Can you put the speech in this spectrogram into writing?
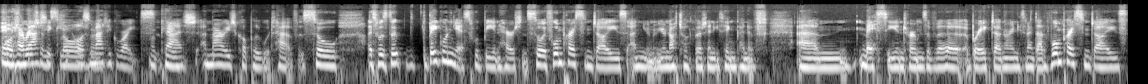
inheritance laws automatic or? rights okay. that a married couple would have. So I suppose the, the big one, yes, would be inheritance. So if one person dies, and you know you're not talking about anything kind of um, messy in terms of a, a, breakdown or anything like that. If one person dies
